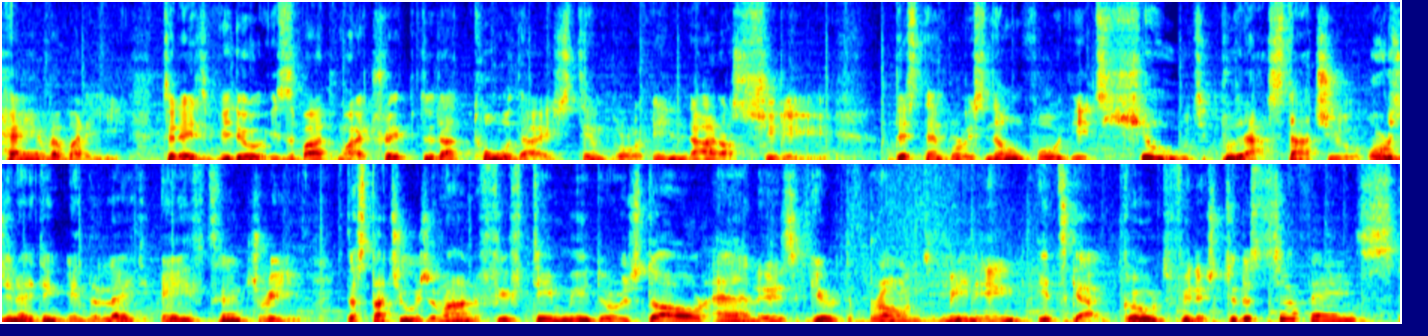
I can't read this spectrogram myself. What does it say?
Hey everybody! Today's video is about my trip to the Todaiji temple in Nara city. This temple is known for its huge Buddha statue originating in the late 8th century. The statue is around 15 meters tall and is gilt bronze, meaning it's got gold finish to the surface.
